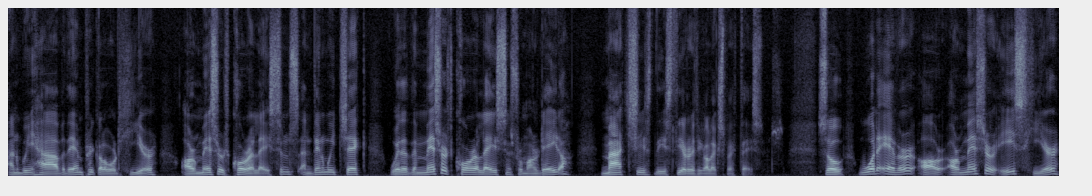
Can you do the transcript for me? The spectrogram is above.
and we have the empirical world here, our measured correlations, and then we check whether the measured correlations from our data matches these theoretical expectations. So whatever our, our measure is here,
